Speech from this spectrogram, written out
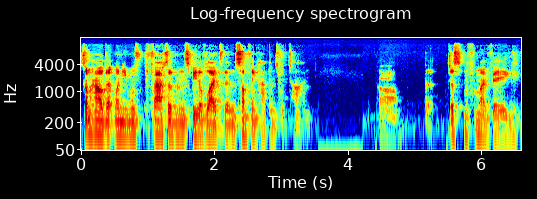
Somehow that when you move faster than the speed of light, then something happens with time. Um, just from my vague,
